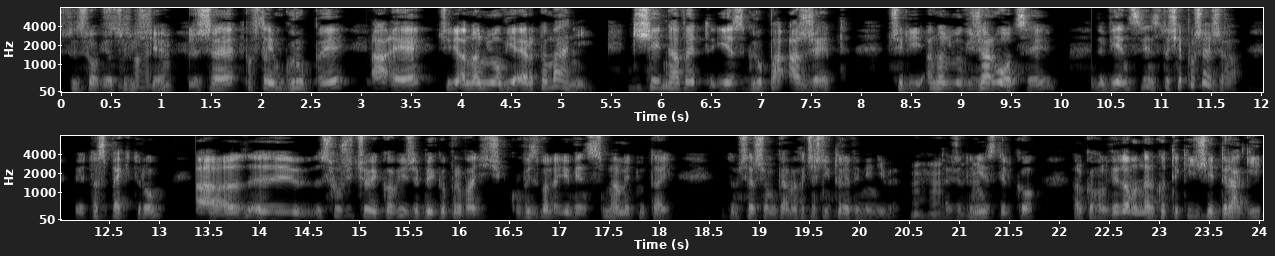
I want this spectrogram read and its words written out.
w cudzysłowie, w cudzysłowie oczywiście, mhm. że powstają grupy AE, czyli anonimowi erotomani. Dzisiaj nawet jest grupa AZ, czyli anonimowi żarłocy, więc, więc to się poszerza, y, to spektrum a y, służy człowiekowi, żeby go prowadzić ku wyzwoleniu, więc mamy tutaj tą szerszą gamę, chociaż niektóre wymieniły. Mhm, Także to mhm. nie jest tylko alkohol. Wiadomo, narkotyki dzisiaj dragi,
